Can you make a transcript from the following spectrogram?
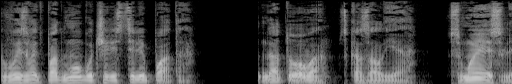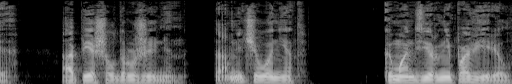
вызвать подмогу через телепата. «Готово», — сказал я. «В смысле?» — опешил Дружинин. «Там ничего нет». Командир не поверил.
